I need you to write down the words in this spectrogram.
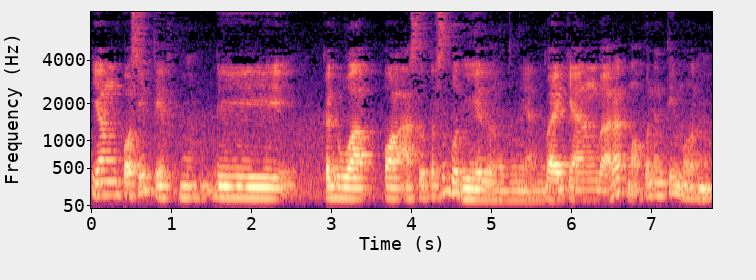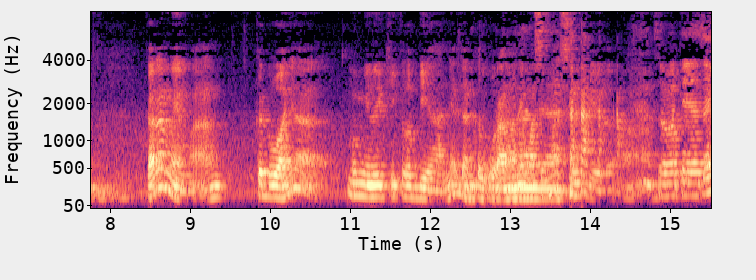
yang positif Hmm. di kedua pola asuh tersebut Iya, gitu, benar. Ya, baik yang barat maupun yang timur. Hmm. Karena memang keduanya memiliki kelebihannya dan kekurangannya Kekurangannya. masing-masing gitu. Sama kayak saya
